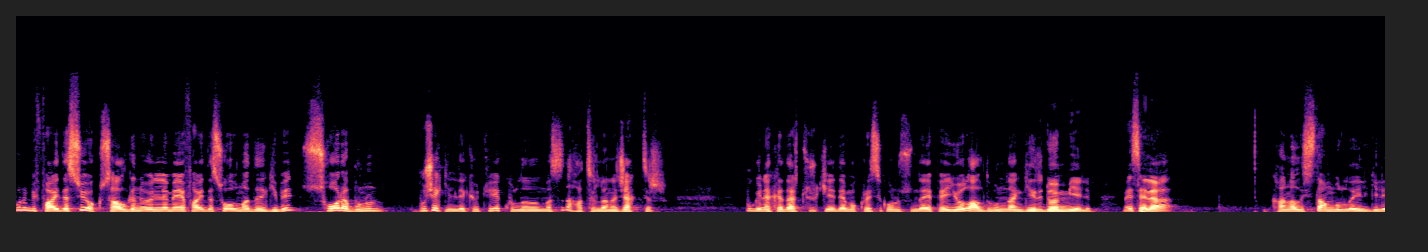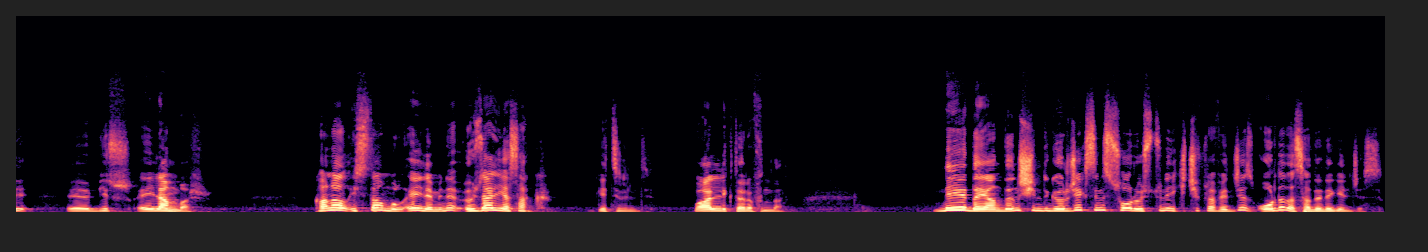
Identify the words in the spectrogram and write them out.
Bunun bir faydası yok. Salgını önlemeye faydası olmadığı gibi sonra bunun bu şekilde kötüye kullanılması da hatırlanacaktır. Bugüne kadar Türkiye demokrasi konusunda epey yol aldı. Bundan geri dönmeyelim. Mesela Kanal İstanbul'la ilgili e, bir eylem var. Kanal İstanbul eylemine özel yasak getirildi. Valilik tarafından. Neye dayandığını şimdi göreceksiniz. Sonra üstüne iki çift laf edeceğiz. Orada da sadede geleceğiz.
